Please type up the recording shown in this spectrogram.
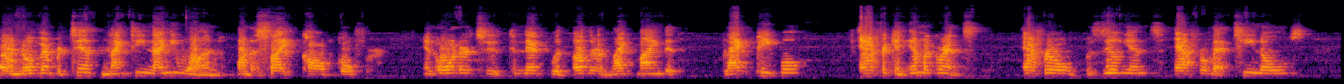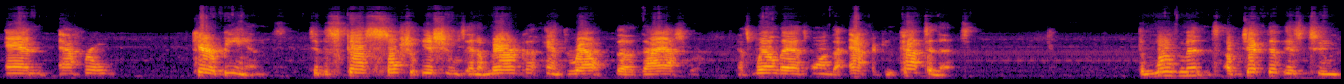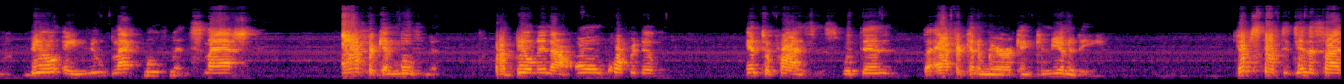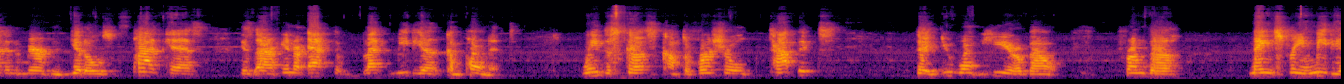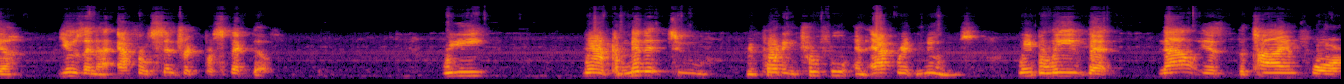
on November 10th, 1991 on a site called Gopher in order to connect with other like-minded black people, African immigrants, Afro-Brazilians, Afro-Latinos, and Afro-Caribbeans to discuss social issues in America and throughout the diaspora, as well as on the African continent. The movement's objective is to build a new black movement slash African movement by building our own corporate enterprises within the African American community. Help Stop the Genocide in American Ghettos podcast is our interactive black media component. We discuss controversial topics that you won't hear about from the mainstream media using an Afrocentric perspective. We, we are committed to reporting truthful and accurate news. We believe that now is the time for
